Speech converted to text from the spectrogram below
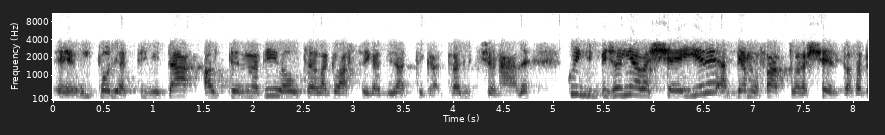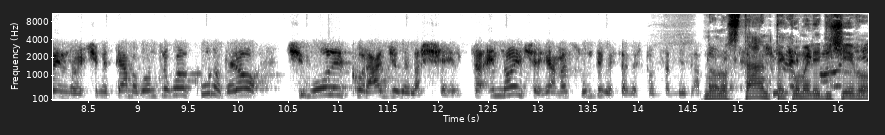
eh, un po' di attività alternativa oltre alla classica didattica tradizionale. Quindi bisognava scegliere, abbiamo fatto una scelta sapendo che ci mettiamo contro qualcuno, però ci vuole il coraggio della scelta e noi ci siamo assunti questa responsabilità. Nonostante, come le, dicevo,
